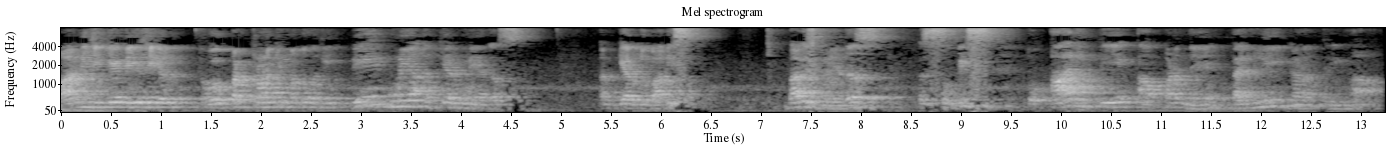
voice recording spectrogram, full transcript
12 ની જગ્યાએ બે થઈ ગયું. તો ઉપર ત્રણ કિંમતો હતી. બે ગુણ્યા 11 ગુણ્યા દસ. અગિયાર દો બાવીસ. બાવીસ ગુણ્યા દસ, બસો વીસ. તો આ રીતે આપણને પહેલી ગણતરીમાં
